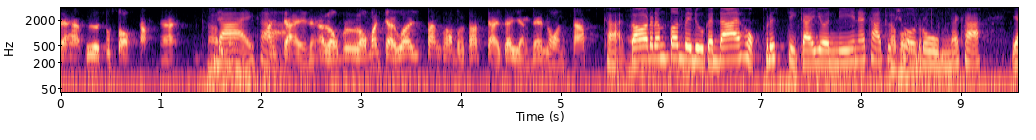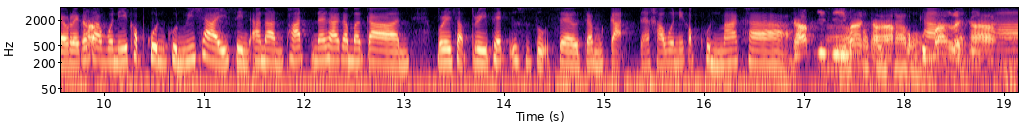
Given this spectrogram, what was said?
นะครับเพื่อทดสอบขับนะฮะครับได้ค่ะมั่นใจนะฮะเราเรามั่นใจว่าสร้างความประทับใจได้อย่างแน่นอนครับค่ะ ก็เริ่มต้นไปดูกันได้ 6 พฤศจิกายนนี้นะคะ ทุครักบผมโชว์รูมนะคะ อย่างไรก็ตามวันนี้ขอบคุณคุณวิชัยสินอนันต์พัฒน์นะคะ กรรมการบริษัทตรีเพชรอิสุสุเซลจำกัดนะคะ วันนี้ขอบคุณมากค่ะครับ ยินดีมากครับขอบคุณครับขอบคุณมากเลยครับค่ะ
